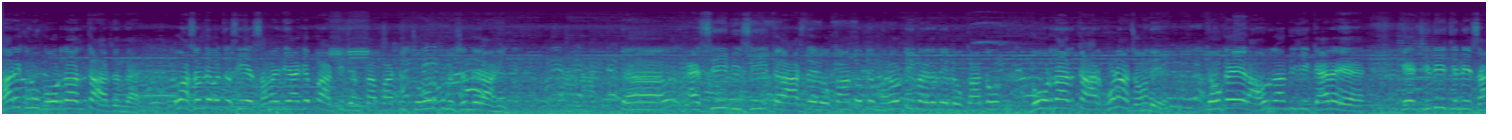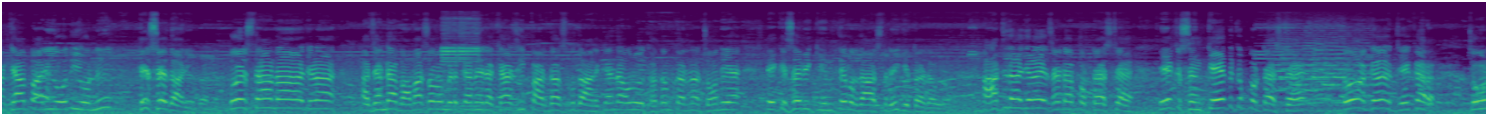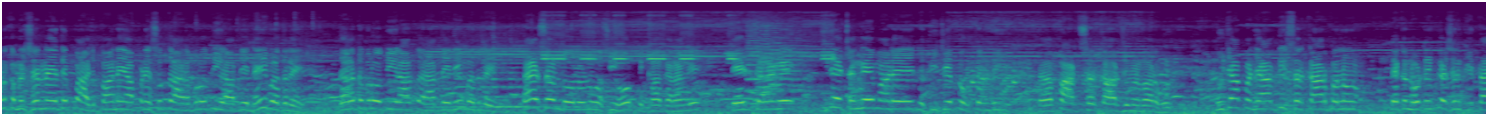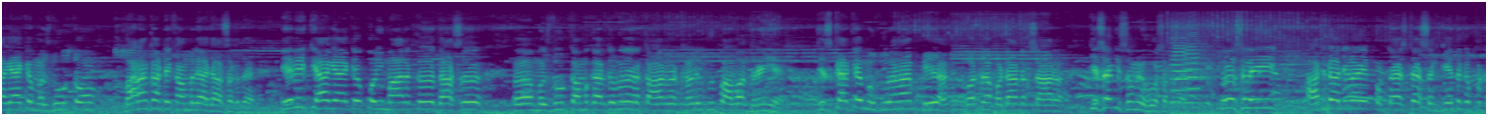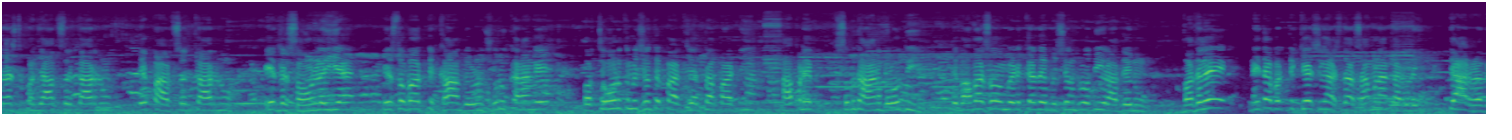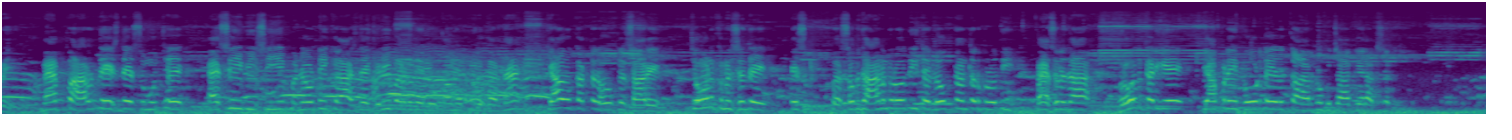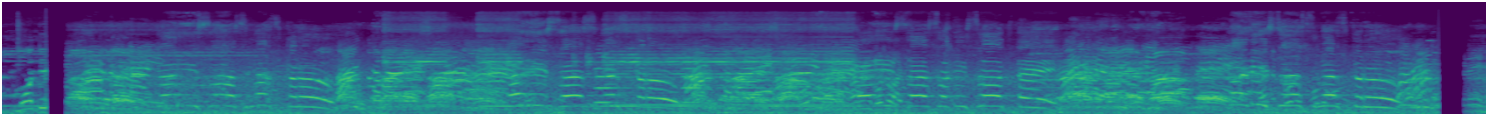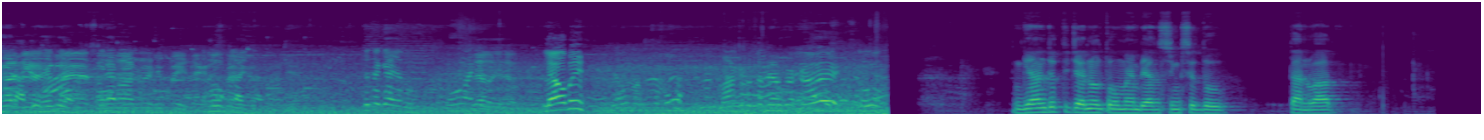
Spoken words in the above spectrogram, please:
ਹਰ ਇੱਕ ਨੂੰ ਵੋਟ ਦਾ ਅਧਿਕਾਰ ਦਿੰਦਾ ਹੈ। ਉਹ ਅਸਲ ਦੇ ਵਿੱਚ ਅਸੀਂ ਇਹ ਸਮਝਦੇ ਹਾਂ ਕਿ ਭਾਰਤੀ ਜਨਤਾ ਪਾਰਟੀ ਚੋਣ ਕਮਿਸ਼ਨ ਦੇ ਰਾਹੀਂ ਐਸਸੀ ਬੀਸੀ ਕਲਾਸ ਦੇ ਲੋਕਾਂ ਤੋਂ ਤੇ ਮਿਨੋਰਟੀ ਵਰਗ ਦੇ ਲੋਕਾਂ ਤੋਂ ਵੋਟ ਦਾ ਅਧਿਕਾਰ ਖੋਣਾ ਚਾਹੁੰਦੇ ਆ। ਕਿਉਂਕਿ ਰਾਹੁਲ ਗਾਂਧੀ ਜੀ ਕਹਿ ਰਹੇ ਹੈ ਕਿ ਜਿਹਦੀ ਜਿੰਨੀ ਸੰਖਿਆ ਪਾਰੀ ਉਹਦੀ ਉਨੀ ਹਿੱਸੇਦਾਰੀ। ਤੋਂ ਇਸ ਤਰ੍ਹਾਂ ਦਾ ਜਿਹੜਾ ਏਜੰਡਾ ਬਾਬਾ ਸਾਹਿਬ ਅੰਬੇਡਕਰ ਨੇ ਰੱਖਿਆ ਸੀ, ਭਾਰਤ ਦਾ ਸੰਵਿਧਾਨ ਕਹਿੰਦਾ ਉਹਨੂੰ ਖਤਮ ਕਰਨਾ ਚਾਹੁੰਦੇ ਆ, ਇਹ ਕਿਸੇ ਵੀ ਕੀਮਤ ਤੇ ਬਰਦਾਸ਼ਤ ਨਹੀਂ ਕੀਤਾ ਜਾਊਗਾ। ਅੱਜ ਦਾ ਜਿਹੜਾ ਇਹ ਸਾਡਾ ਪ੍ਰੋਟੈਸਟ ਹੈ, ਇਹ ਇੱਕ ਸੰਕੇਤਕ ਪ੍ਰੋਟੈਸਟ ਹੈ। ਤੋਂ ਅਗਰ ਜੇਕਰ ਚੋਣ ਕਮਿਸ਼ਨ ਨੇ ਤੇ ਭਾਜਪਾ ਨੇ ਆਪਣੇ ਸੰਵਿਧਾਨ ਵਿਰੋਧੀ ਇਰਾਦੇ ਨਹੀਂ ਬਦਲੇ, ਦਲਿਤ ਵਿਰੋਧੀ ਇਰਾ- ਇਰਾਦੇ ਨਹੀਂ ਬਦਲੇ ਤਾਂ ਇਸ ਅੰਦੋਲਨ ਨੂੰ ਅਸੀਂ ਹੋਰ ਤਿੱਖਾ ਕਰਾਂਗੇ, ਤੇਜ਼ ਕਰਾਂਗੇ, ਜਿਹਦੇ ਚੰਗੇ ਮਾੜੇ ਨਤੀਜੇ ਭੁਗਤਣ ਦੀ ਭਾਰਤ ਸਰਕਾਰ ਜ਼ਿੰਮੇਵਾਰ ਹੋਵੇਗੀ ਦੂਜਾ, ਪੰਜਾਬ ਦੀ ਸਰਕਾਰ ਵੱਲੋਂ ਇੱਕ ਨੋਟੀਫਿਕੇਸ਼ਨ ਕੀਤਾ ਗਿਆ ਕਿ ਮਜ਼ਦੂਰ ਤੋਂ 12 ਘੰਟੇ ਕੰਮ ਲਿਆ ਜਾ ਸਕਦਾ ਹੈ। ਇਹ ਵੀ ਕਿਹਾ ਗਿਆ ਕਿ ਕੋਈ ਮਾਲਕ 10 ਮਜ਼ਦੂਰ ਕੰਮ ਕਰਦੇ, ਉਹਨਾਂ ਦਾ ਰਿਕਾਰਡ ਰੱਖਣ ਲਈ ਕੋਈ ਪਾਬੰਦ ਨਹੀਂ ਹੈ। ਜਿਸ ਕਰਕੇ ਮਜ਼ਦੂਰਾਂ ਦਾ ਬੇਹੱਦ ਵੱਡਾ ਵੱਡਾ ਨੁਕਸਾਨ ਕਿਸੇ ਵੀ ਸਮੇਂ ਹੋ ਸਕਦਾ ਹੈ। ਤੋ ਇਸ ਲਈ ਅੱਜ ਦਾ ਜਿਹੜਾ ਇਹ ਪ੍ਰੋਟੈਸਟ ਹੈ, ਸੰਕੇਤਕ ਪ੍ਰੋਟੈਸਟ ਪੰਜਾਬ ਸਰਕਾਰ ਨੂੰ ਤੇ ਭਾਰਤ ਸਰਕਾਰ ਨੂੰ ਇਹ ਦਰਸਾਉਣ ਲਈ ਹੈ। ਇਸ ਤੋਂ ਬਾਅਦ ਤਿੱਖਾ ਅੰਦੋਲਨ ਸ਼ੁਰੂ ਕਰਾਂਗੇ ਔਰ ਚੋਣ ਕਮਿਸ਼ਨ ਤੇ ਭਾਰਤੀ ਜਨਤਾ ਪਾਰਟੀ ਆਪਣੇ ਸੰਵਿਧਾਨ ਵਿਰੋਧੀ ਤੇ ਬਾਬਾ ਸਾਹਿਬ ਅੰਬੇਡਕਰ ਦੇ ਮਿਸ਼ਨ ਵਿਰੋਧੀ ਇਰਾਦੇ ਨੂੰ ਬਦਲੇ ਨਹੀਂ ਤਾਂ ਫਿਰ ਤਿੱਖੇ ਸੰਘਰਸ਼ ਦਾ ਸਾਹਮਣਾ ਕਰਨ ਲਈ ਤਿਆਰ ਰਵੇ। ਮੈਂ ਭਾਰਤ ਦੇਸ਼ ਦੇ ਸਮੁੱਚੇ ਐਸਸੀ ਬੀਸੀ ਮਿਨੋਰਟੀ ਕਲਾਸ ਦੇ ਗਰੀਬ ਵਰਗ ਦੇ ਲੋਕਾਂ ਨੂੰ ਅਪੀਲ ਕਰਦਾ ਹਾਂ ਕਿ ਆਓ ਇਕੱਤਰ ਹੋ ਕੇ ਸਾਰੇ? ਚੋਣ ਕਮਿਸ਼ਨ ਦੇ ਇਸ ਸੰਵਿਧਾਨ ਵਿਰੋਧੀ ਤੇ ਲੋਕਤੰਤਰ ਵਿਰੋਧੀ ਫੈਸਲੇ ਦਾ ਵਿਰੋਧ ਕਰੀਏ ਤੇ ਆਪਣੇ ਵੋਟ ਦੇ ਅਧਿਕਾਰ ਨੂੰ ਬਚਾ ਕੇ ਰੱਖ ਸਕੀਏ? ਮੋਦੀ ਕਰੀ ਹਮ ਤੁਹਾਡੇ ਸਾਥ हैं ਕਰੀ ਸਾਸ ਨਰਸ ਕਰੋ ਹਮ ਤੁਹਾਡੇ ਸਾਥ हैं ਕਰੀ ਸਾਸ ਤੁਹਾਡੀ ਸੋਚ ਤੇ ਨਰਸ ਕਰੋ। ਜਿਹੜੇ ਇਹ ਇਰਾਦੇ ਹੈਗੇ ਆ। ਇਹਨਾਂ ਦੀ ਰੋਕ ਲਾਈ। ਜਾਵੇ ਤੇ ਕਿਆ ਜਦੋਂ? ਲਿਆਓ ਬਈ। ਮੰਗ ਪੱਤਰ ਲਿਆਓ ਕਾਕਾ ਗਿਆਨ ਜੋਤੀ ਚੈਨਲ ਤੋਂ ਮੈਂ ਬਿਆਨ ਸਿੰਘ ਸਿੱਧੂ। ਧੰਨਵਾਦ।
